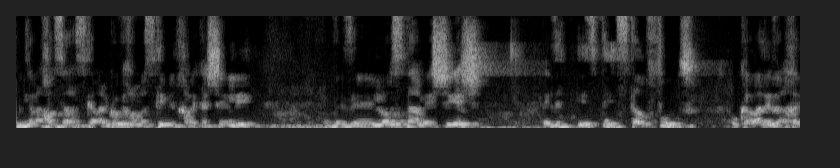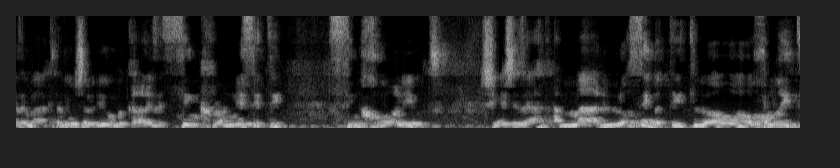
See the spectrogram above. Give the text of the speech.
בגלל החוסר הסכמה, אני כל כך לא מסכים איתך וקשה לי, וזה לא סתם, יש, יש איזו הצטרפות, הוא קרא לזה אחרי זה בכתבים שלו, יום, הוא קרא לזה סינכרוניסיטי, סינכרוניות, שיש איזו התאמה לא סיבתית, לא חומרית,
